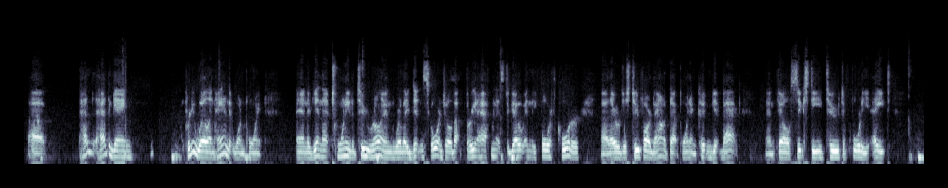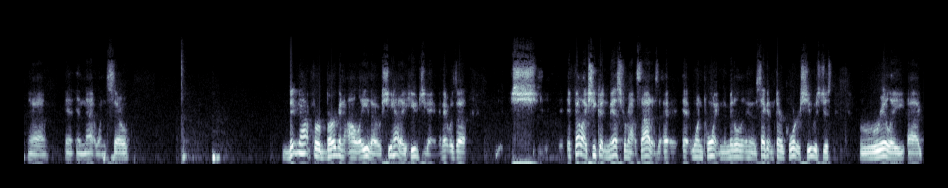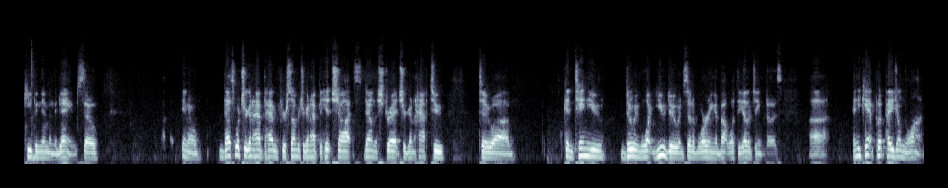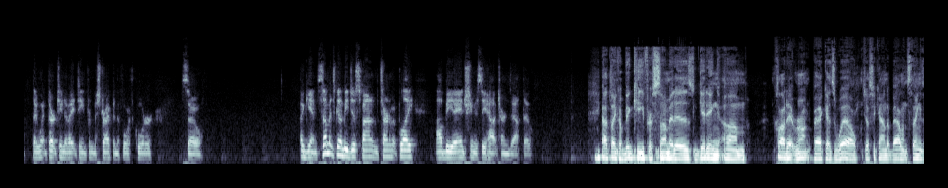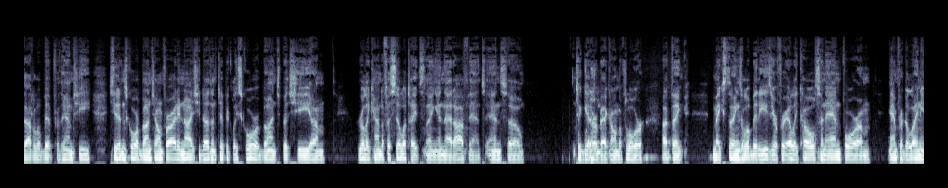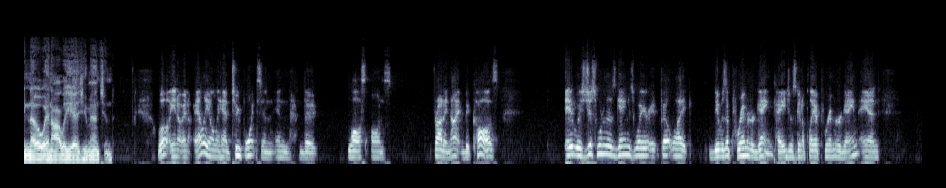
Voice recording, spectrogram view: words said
uh, had had the game pretty well in hand at one point. And again, that twenty to two run where they didn't score until about three and a half minutes to go in the fourth quarter, uh, they were just too far down at that point and couldn't get back, and fell sixty two to forty eight uh, in, in that one. So Big night for Bergen Ali though. She had a huge game, and it was a. She, it felt like she couldn't miss from outside at, at one point in the middle in the second and third quarter. She was just really uh, keeping them in the game. So, you know, that's what you're going to have to have if you're Summit. You're going to have to hit shots down the stretch. You're going to have to to uh, continue doing what you do instead of worrying about what the other team does. Uh, and you can't put Page on the line. They went 13 of 18 from the stripe in the fourth quarter. So, again, Summit's going to be just fine in the tournament play. I'll be uh, interesting to see how it turns out, though. I think a big key for Summit is getting um, Claudette Runk back as well, just to kind of balance things out a little bit for them. She she didn't score a bunch on Friday night. She doesn't typically score a bunch, but she um, really kind of facilitates thing in that offense, and so to get her back on the floor, I think makes things a little bit easier for Ellie Colson and for um and for Delaney No and Ali, as you mentioned. Well, you know, and Ellie only had two points in in the loss on Friday night because it was just one of those games where it felt like it was a perimeter game. Page was going to play a perimeter game, and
